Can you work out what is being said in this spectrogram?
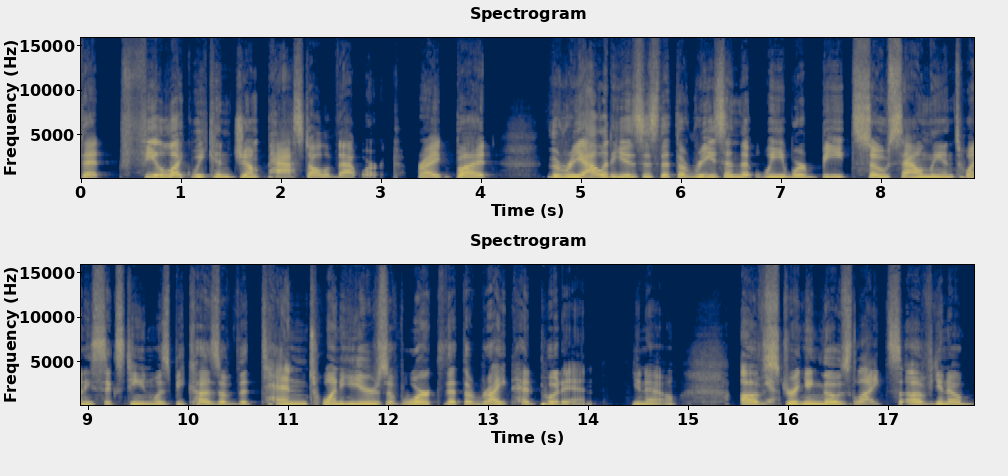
that feel like we can jump past all of that work right? But the reality is is that the reason that we were beat so soundly in 2016 was because of the 10 20 years of work that the right had put in you know of Yeah. stringing those lights of you know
